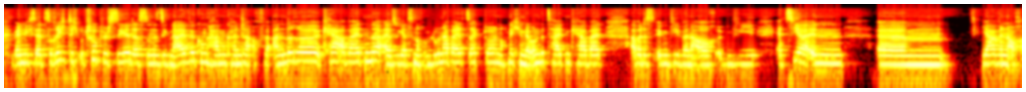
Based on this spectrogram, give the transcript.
wenn ich es jetzt so richtig utopisch sehe, dass so eine Signalwirkung haben könnte, auch für andere Care-Arbeitende, also jetzt noch im Lohnarbeitssektor, noch nicht in der unbezahlten Care-Arbeit, aber das irgendwie, wenn auch irgendwie ErzieherInnen, ähm, ja, wenn auch,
